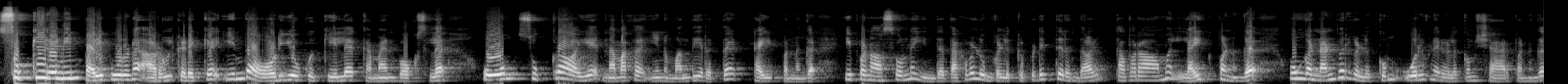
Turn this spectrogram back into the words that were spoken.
சுக்கிரனின் பரிபூரண அருள் கிடைக்க இந்த ஆடியோவுக்கு கீழே கமெண்ட் பாக்ஸில் ஓம் சுக்ராய நமக என்னும் மந்திரத்தை டைப் பண்ணுங்க. இப்போ நான் சொன்ன இந்த தகவல் உங்களுக்கு பிடித்திருந்தால் தவறாமல் லைக் பண்ணுங்க. உங்கள் நண்பர்களுக்கும் உறவினர்களுக்கும் ஷேர் பண்ணுங்க.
